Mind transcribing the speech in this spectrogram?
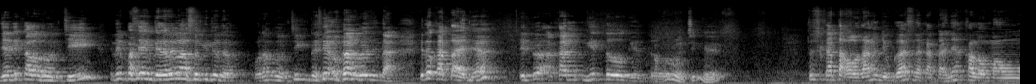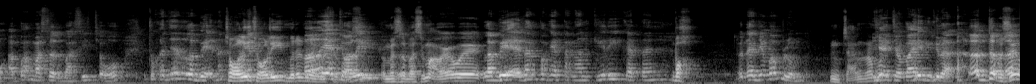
jadi kalau runcing ini pasti yang dengerin langsung gitu tuh. Orang runcing tanya orang runcing nah itu katanya itu akan gitu gitu. Runcing ya. terus kata orang juga nah, katanya kalau mau apa masturbasi cowok itu katanya lebih enak Coli pakai- coli bener oh iya coli. Masturbasi. Mah awewe. lebih enak pakai tangan kiri katanya. Boh, udah coba belum encan mah. iya cobain kira Itu maksudnya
